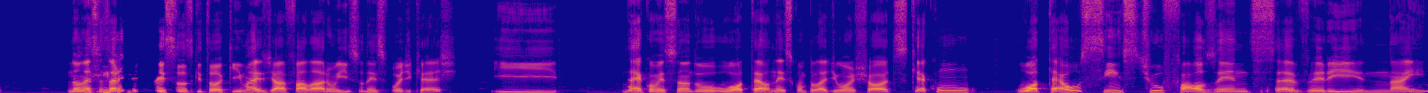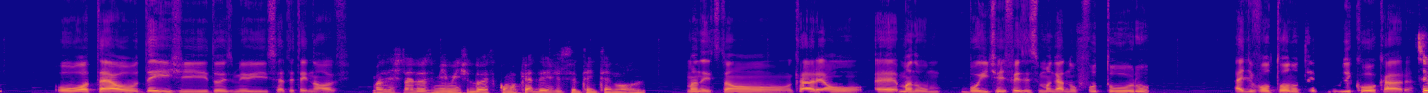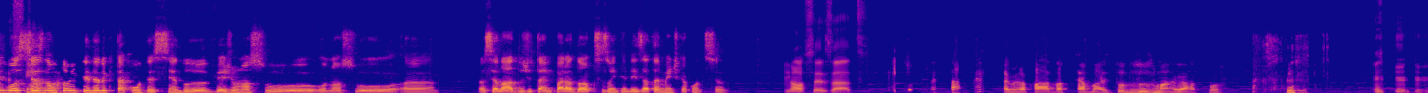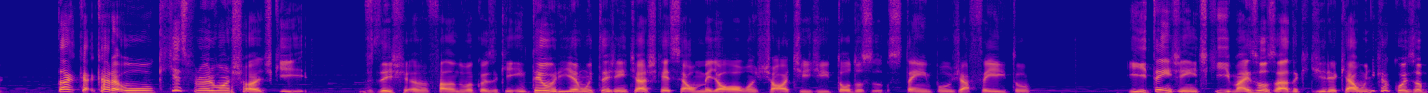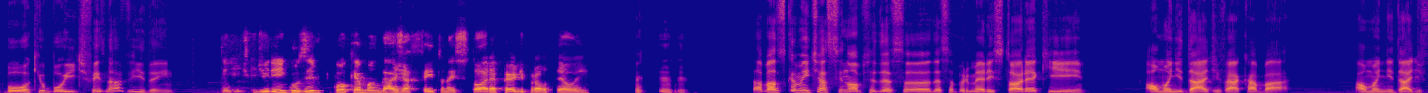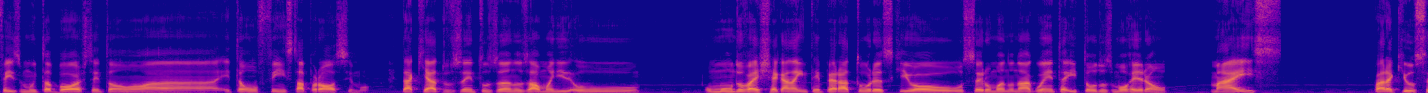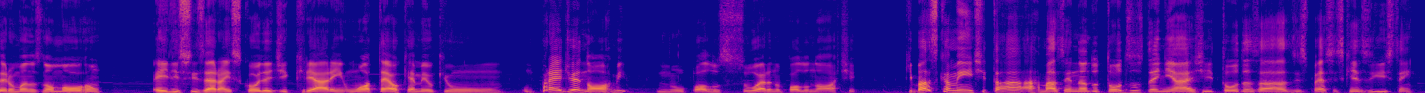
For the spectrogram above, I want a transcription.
Não necessariamente pessoas que estão aqui, mas já falaram isso nesse podcast. E. Né, começando o Hotel, nesse compilado de one shots, que é com o Hotel Since 2079. Ou Hotel desde 2079. Mas a gente tá em 2022, como que é desde 79? Mano, eles estão. Cara, é um. É, mano, o Boichi ele fez esse mangá no futuro. Aí ele voltou no tempo e publicou, cara. Se vocês Ah. não estão entendendo o que está acontecendo, vejam o nosso, o nosso ah, cancelado de Time Paradox, vocês vão entender exatamente o que aconteceu. Nossa, exato. Melhor paradoxo é a base de todos os mangás, pô. Tá, ca- cara, o que que é esse primeiro one shot? Que. Deixa falando uma coisa aqui. Em teoria, muita gente acha que esse é o melhor one shot de todos os tempos já feito. E tem gente que, mais ousada, que diria que é a única coisa boa que o Boichi fez na vida, hein? Tem gente que diria, inclusive, que qualquer mangá já feito na história perde pra Hotel, hein? Tá, basicamente a sinopse dessa, dessa primeira história é que a humanidade vai acabar. A humanidade fez muita bosta, então, a, então o fim está próximo. Daqui a 200 anos a o, o mundo vai chegar em temperaturas que o, o ser humano não aguenta e todos morrerão. Mas, para que os seres humanos não morram, eles fizeram a escolha de criarem um hotel, que é meio que um, um prédio enorme, no Polo Sul, era no Polo Norte, que basicamente está armazenando todos os DNAs de todas as espécies que existem,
